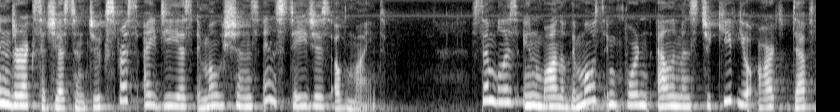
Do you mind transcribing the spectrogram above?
Indirect suggestion to express ideas, emotions, and stages of mind. Symbolism is one of the most important elements to give your art depth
